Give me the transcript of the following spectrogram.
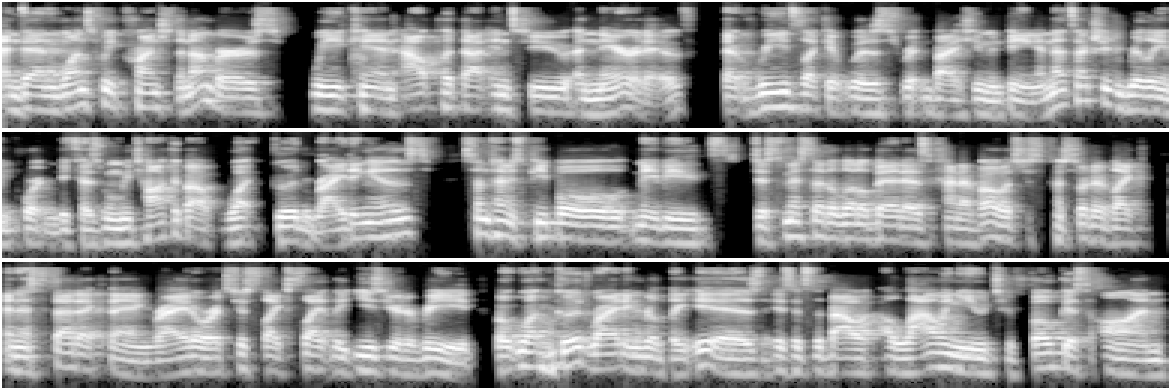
And then once we crunch the numbers we can output that into a narrative that reads like it was written by a human being. And that's actually really important because when we talk about what good writing is sometimes people maybe dismiss it a little bit as kind of, oh, it's just sort of like an aesthetic thing, right? Or it's just like slightly easier to read. But what good writing really is, is it's about allowing you to focus on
